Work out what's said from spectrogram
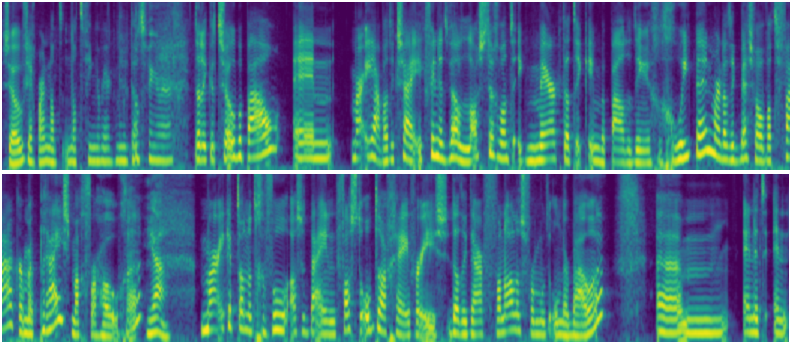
zo, zeg maar, nat, nat vingerwerk noem ik dat. Dat vingerwerk. dat ik het zo bepaal. En, maar ja, wat ik zei, ik vind het wel lastig, want ik merk dat ik in bepaalde dingen gegroeid ben, maar dat ik best wel wat vaker mijn prijs mag verhogen. Ja. Maar ik heb dan het gevoel, als het bij een vaste opdrachtgever is, dat ik daar van alles voor moet onderbouwen. Ehm, en, het, en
